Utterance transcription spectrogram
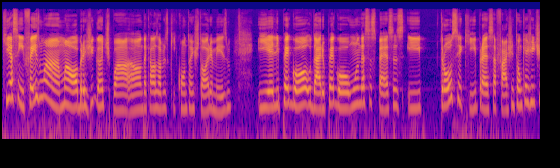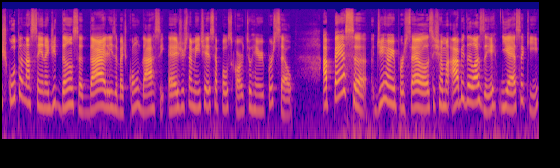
que assim, fez uma, uma obra gigante, tipo, uma, uma daquelas obras que contam a história mesmo. E ele pegou, o Dario pegou uma dessas peças e trouxe aqui para essa faixa. Então, o que a gente escuta na cena de dança da Elizabeth com o Darcy é justamente esse a Postcard to Henry Purcell. A peça de Henry Purcell ela se chama Ave de Lazer e é essa aqui.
